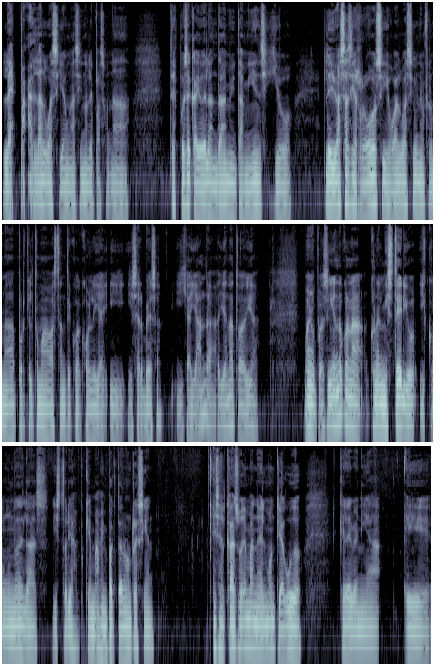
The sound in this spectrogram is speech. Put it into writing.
la espalda, algo así, aún así no le pasó nada. Después se cayó del andamio y también siguió. Le dio hasta cirrosis o algo así, una enfermedad, porque él tomaba bastante Coca-Cola y, y, cerveza. Y ahí anda, ahí anda todavía. Bueno, pues siguiendo con, la, con el misterio y con una de las historias que más me impactaron recién, es el caso de Manuel Monteagudo, que le venía eh,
